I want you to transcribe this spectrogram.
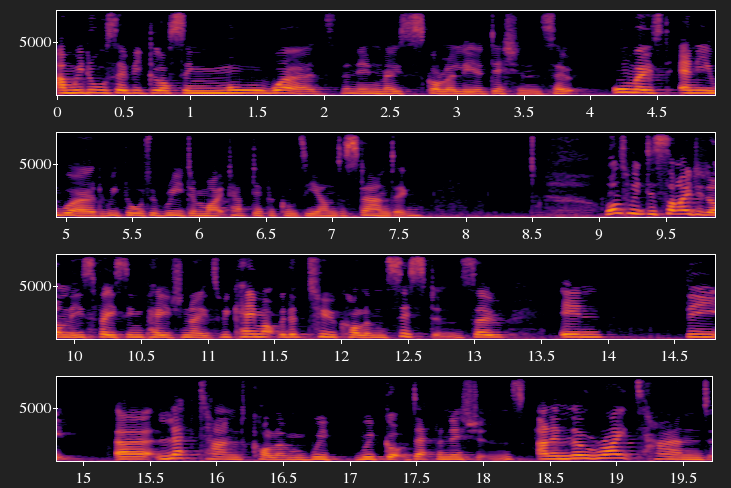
and we'd also be glossing more words than in most scholarly editions, so almost any word we thought a reader might have difficulty understanding. Once we decided on these facing page notes, we came up with a two-column system. So in the uh, left-hand column, we've, we've got definitions, and in the right-hand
